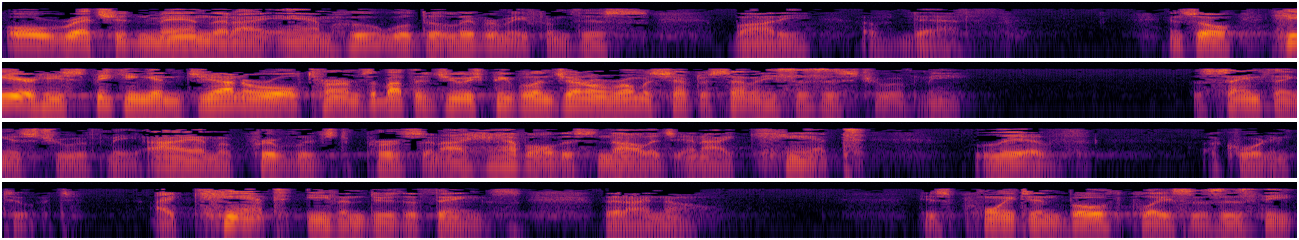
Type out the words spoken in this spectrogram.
O wretched man that I am, who will deliver me from this body of death? And so here he's speaking in general terms about the Jewish people in general. In Romans chapter 7, he says it's true of me. The same thing is true of me. I am a privileged person. I have all this knowledge and I can't live according to it. I can't even do the things that I know. His point in both places is the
